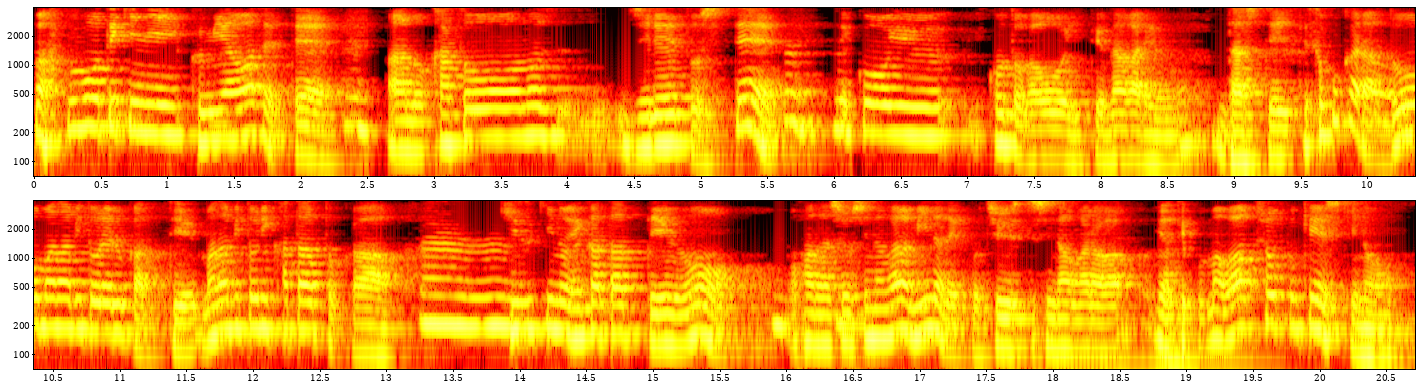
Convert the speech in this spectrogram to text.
まあ、複合的に組み合わせて、うん。あの、仮想の事例として、うん。で、こういうことが多いっていう流れを出していって、そこからどう学び取れるかっていう、学び取り方とか、うんうん。気づきの得方っていうのをお話をしながら、みんなでこう抽出しながらやっていく、まあ、ワークショップ形式の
